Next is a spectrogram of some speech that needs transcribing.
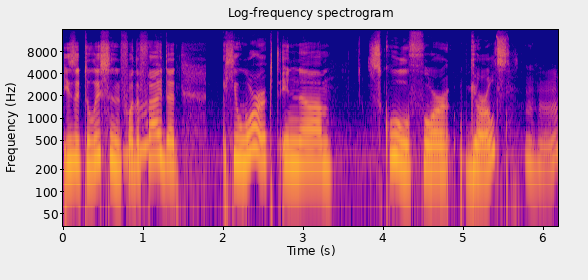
easy to listen for the fact that he worked in um, school for girls. Hmm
